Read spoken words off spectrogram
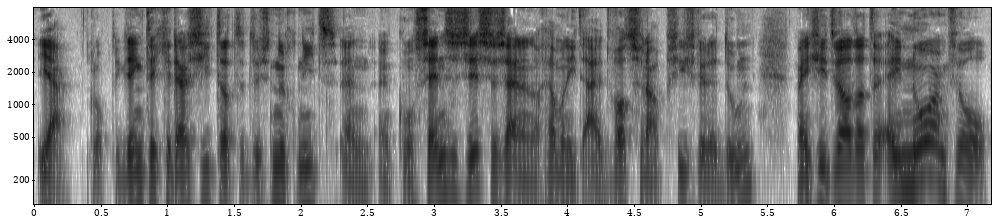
Ja, klopt. Ik denk dat je daar ziet dat het dus nog niet een, een, consensus is. Ze zijn er nog helemaal niet uit wat ze nou precies willen doen. Maar je ziet wel dat er enorm veel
